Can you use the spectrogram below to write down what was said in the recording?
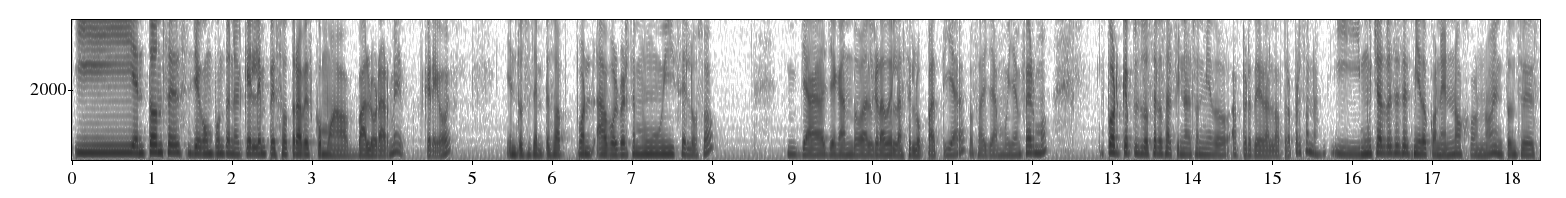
Y entonces llegó un punto en el que él empezó otra vez como a valorarme, creo. Entonces empezó a volverse muy celoso, ya llegando al grado de la celopatía, o sea, ya muy enfermo. Porque pues los celos al final son miedo a perder a la otra persona. Y muchas veces es miedo con enojo, ¿no? Entonces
